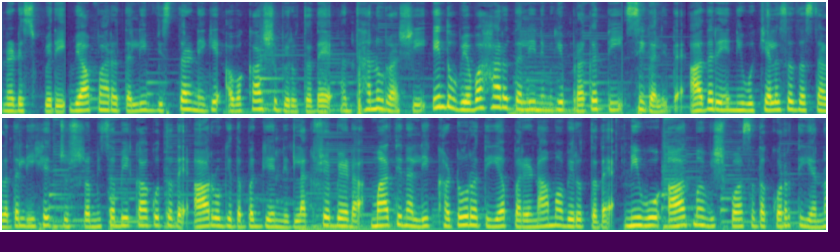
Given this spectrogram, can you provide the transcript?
ನಡೆಸುವಿರಿ. ವ್ಯಾಪಾರದಲ್ಲಿ ವಿಸ್ತರಣೆಗೆ ಅವಕಾಶವಿರುತ್ತದೆ. ಧನುರಾಶಿ, ಇಂದು ವ್ಯವಹಾರದಲ್ಲಿ ನಿಮಗೆ ಪ್ರಗತಿ ಸಿಗಲಿದೆ. ಆದರೆ ನೀವು ಕೆಲಸದ ಸ್ಥಳದಲ್ಲಿ ಹೆಚ್ಚು ಶ್ರಮಿಸಬೇಕಾಗುತ್ತದೆ. ಆರೋಗ್ಯದ ಬಗ್ಗೆ ನಿರ್ಲಕ್ಷ್ಯ ಬೇಡ. ಮಾತಿನಲ್ಲಿ ಕಠೋರತೆಯ ಪರಿಣಾಮವಿರುತ್ತದೆ. ನೀವು ಆತ್ಮವಿಶ್ವಾಸದ ಕೊರತೆಯನ್ನ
